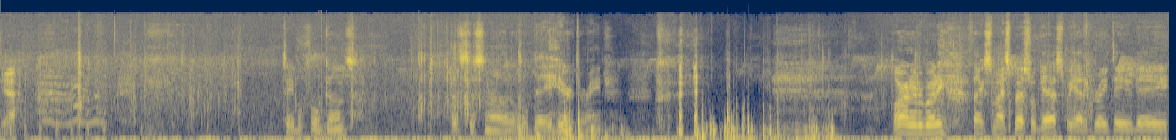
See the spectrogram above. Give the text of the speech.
Yeah. Table full of guns. That's just another little day here at the range. All right, everybody. Thanks to my special guest. We had a great day today.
